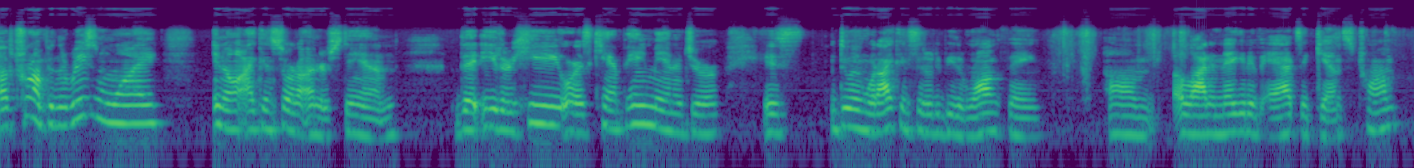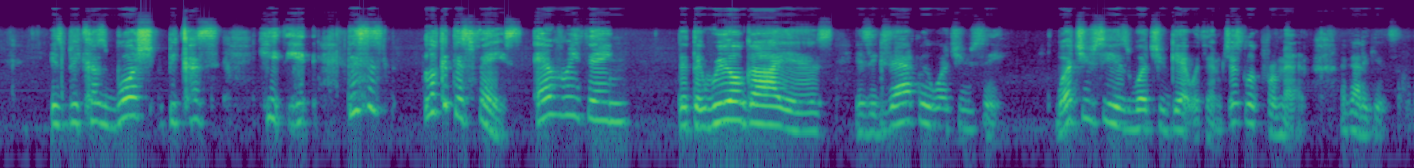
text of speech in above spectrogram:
of Trump. And the reason why, you know, I can sort of understand that either he or his campaign manager is doing what I consider to be the wrong thing, um, a lot of negative ads against Trump, is because Bush, because he, he, this is, look at this face. Everything that the real guy is, is exactly what you see. What you see is what you get with him. Just look for a minute. I got to get something.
